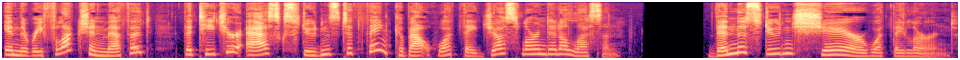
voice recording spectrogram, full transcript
In the reflection method, the teacher asks students to think about what they just learned in a lesson. Then the students share what they learned.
